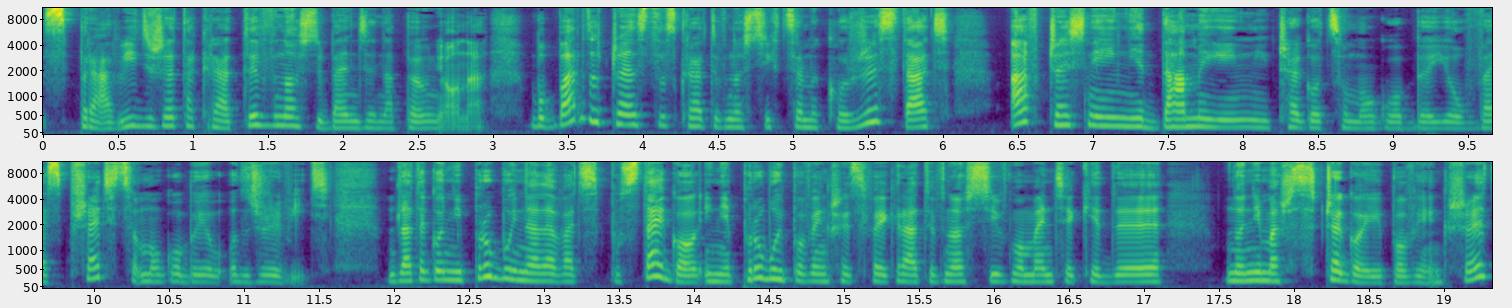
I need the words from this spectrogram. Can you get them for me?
sprawić, że ta kreatywność będzie napełniona, bo bardzo często z kreatywności chcemy korzystać, stać, a wcześniej nie damy jej niczego, co mogłoby ją wesprzeć, co mogłoby ją odżywić. Dlatego nie próbuj nalewać z pustego i nie próbuj powiększać swojej kreatywności w momencie, kiedy no nie masz z czego jej powiększyć,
